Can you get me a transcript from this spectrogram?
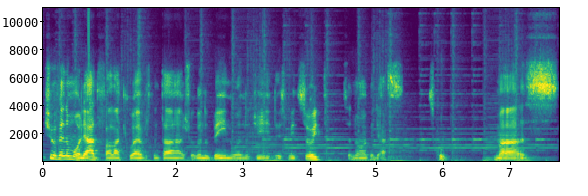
Deixa eu ver no molhado falar que o Everton tá jogando bem no ano de 2018, 19, aliás Mas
